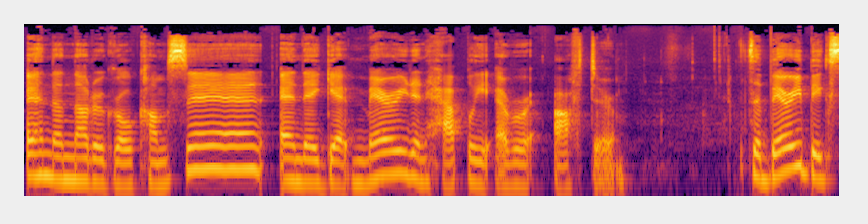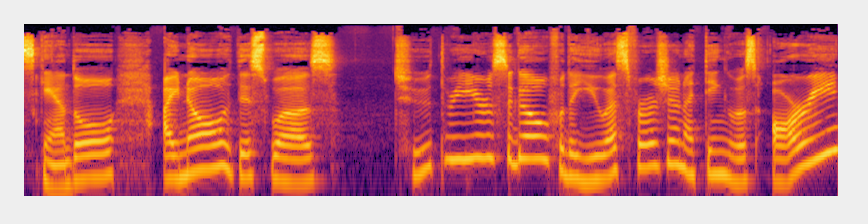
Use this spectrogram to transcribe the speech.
and another girl comes in, and they get married and happily ever after. It's a very big scandal. I know this was two, three years ago for the US version. I think it was Arie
